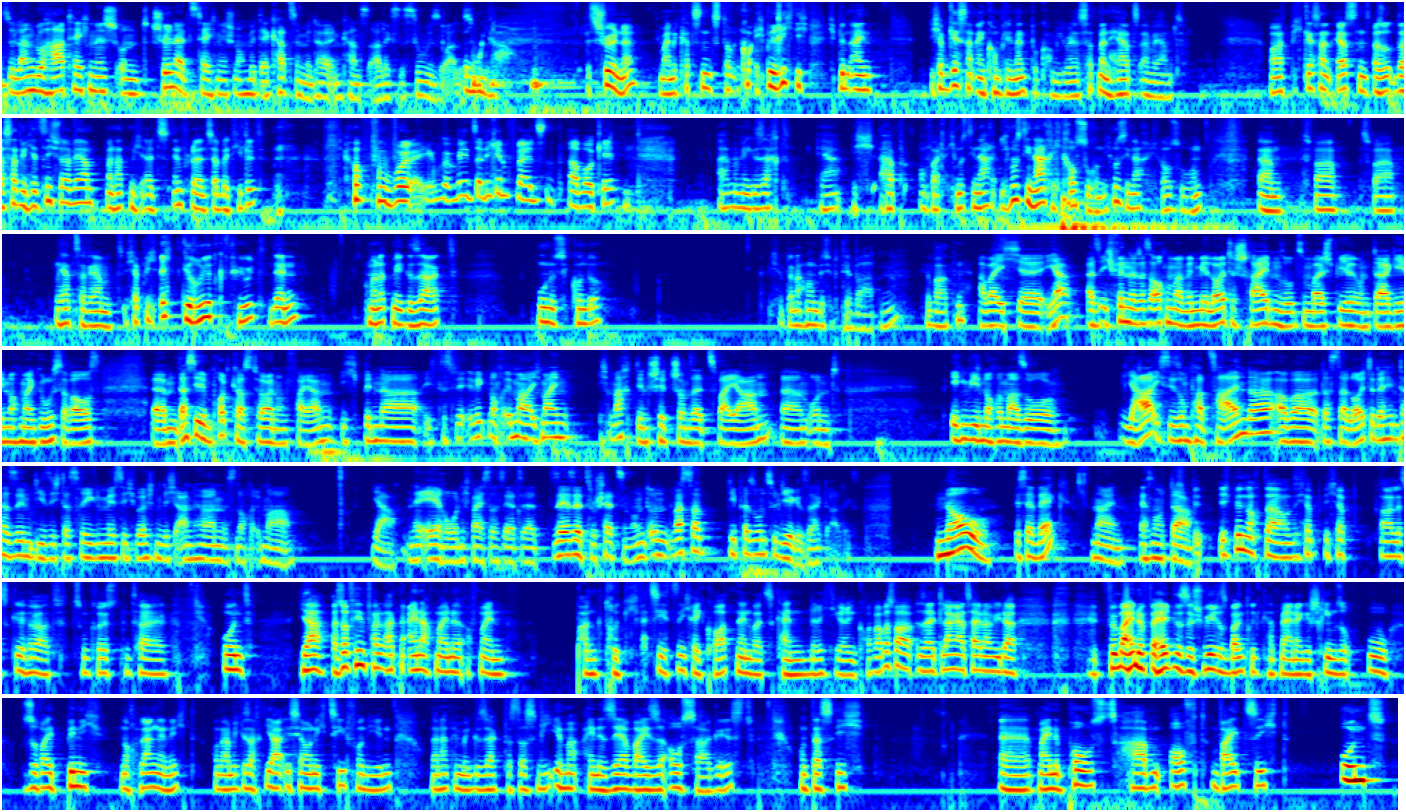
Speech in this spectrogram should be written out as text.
Solange du haartechnisch und schönheitstechnisch noch mit der Katze mithalten kannst, Alex, ist sowieso alles oh, gut. ja. Ist schön, ne? Meine Katzenstory. Guck mal, ich bin richtig, ich bin ein, ich habe gestern ein Kompliment bekommen, Julian. Das hat mein Herz erwärmt. Man hat mich gestern erstens, also das hat mich jetzt nicht so erwärmt, man hat mich als Influencer betitelt. Obwohl, wen soll ich influenzen? Aber okay. Hat man mir gesagt, ja, ich habe, oh warte, ich muss die Nachricht, ich muss die Nachricht raussuchen. Ich muss die Nachricht raussuchen. Ähm, es war, es war herzerwärmend. Ich habe mich echt gerührt gefühlt, denn man hat mir gesagt, ohne Sekunde. Ich habe danach noch ein bisschen Wir warten. Wir warten. Aber ich, äh, ja, also ich finde das auch immer, wenn mir Leute schreiben, so zum Beispiel, und da gehen noch mal Grüße raus, ähm, dass sie den Podcast hören und feiern. Ich bin da, ich, das wirkt noch immer, ich meine, ich mache den Shit schon seit zwei Jahren ähm, und irgendwie noch immer so, ja, ich sehe so ein paar Zahlen da, aber dass da Leute dahinter sind, die sich das regelmäßig wöchentlich anhören, ist noch immer, ja, eine Ehre und ich weiß das sehr, sehr, sehr, sehr zu schätzen. Und, und was hat die Person zu dir gesagt, Alex? No, ist er weg? Nein, er ist noch da. Ich bin, ich bin noch da und ich habe ich hab alles gehört, zum größten Teil. Und ja, also auf jeden Fall hat mir einer auf meine, auf meinen Bankdrück, ich werde sie jetzt nicht Rekord nennen, weil es kein richtiger Rekord war, aber es war seit langer Zeit mal wieder für meine Verhältnisse schweres Bankdrücken, hat mir einer geschrieben, so, oh, so weit bin ich noch lange nicht. Und dann habe ich gesagt, ja, ist ja auch nicht Ziel von jedem. Und dann hat er mir gesagt, dass das wie immer eine sehr weise Aussage ist und dass ich äh, meine Posts haben oft Weitsicht und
